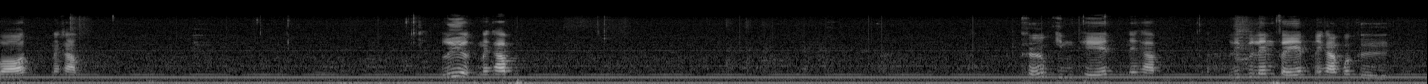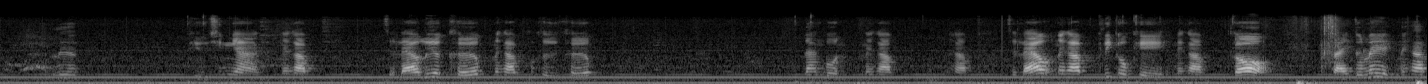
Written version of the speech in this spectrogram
boss นะครับ เลือกนะครับ curve in face นะครับ reference face นะครับ ก็คือเลือกผิวชิ้นงานนะครับ เสร็จแล้วเลือก curve นะครับ ก็คือ curve ด้านบนนะครับนะครับ เสร็จแล้วนะครับ คลิกโอเคนะครับ ก็ใส่ตัวเลขนะครับ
